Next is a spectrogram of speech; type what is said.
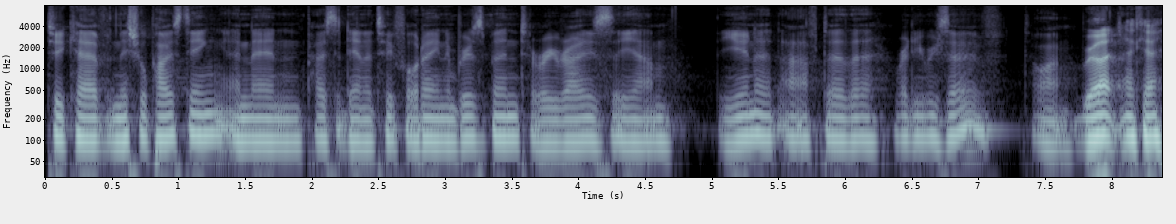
two cav initial posting, and then posted down to two fourteen in Brisbane to re-raise the um, the unit after the ready reserve time. Right. Okay. Yeah.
